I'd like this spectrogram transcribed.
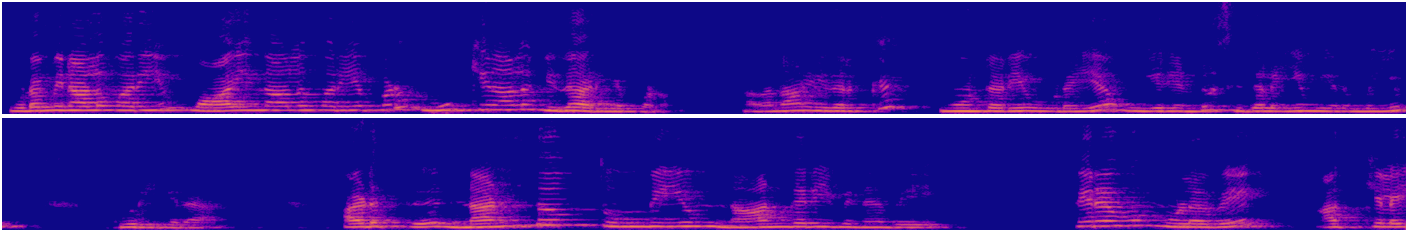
உடம்பினாலும் அறியும் வாயினாலும் அறியப்படும் மூக்கினாலும் இது அறியப்படும். அதனால் இதற்கு மூன்றறிவு உடைய உயிர் என்று சிதலையும் எறும்பையும் கூறுகிறார். அடுத்து நண்டும் தும்பியும் நான்கறிவினவே. பிறவும் உளவே அக்கிளை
